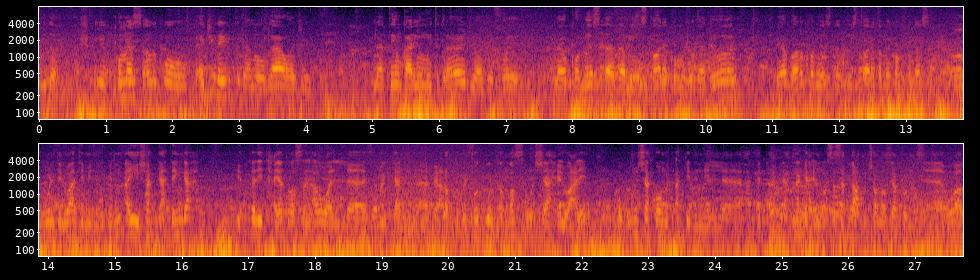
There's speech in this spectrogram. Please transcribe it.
dúvida. Acho que começando com o pé direito, né, no lugar onde né, tem um carinho muito grande, onde foi né, o começo da, da minha história como jogador e agora o começo da minha história também com a fundação. ابتدت حياته أصلا الأول آه، زمان كان آه، بعلاقته بالفوتبول. كان مصر وشها حلو عليه. وبدون شك هو متأكد إن هتبقى هتنجح المؤسسة بتاعته إن شاء الله زيارته لمصر. آه، هو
